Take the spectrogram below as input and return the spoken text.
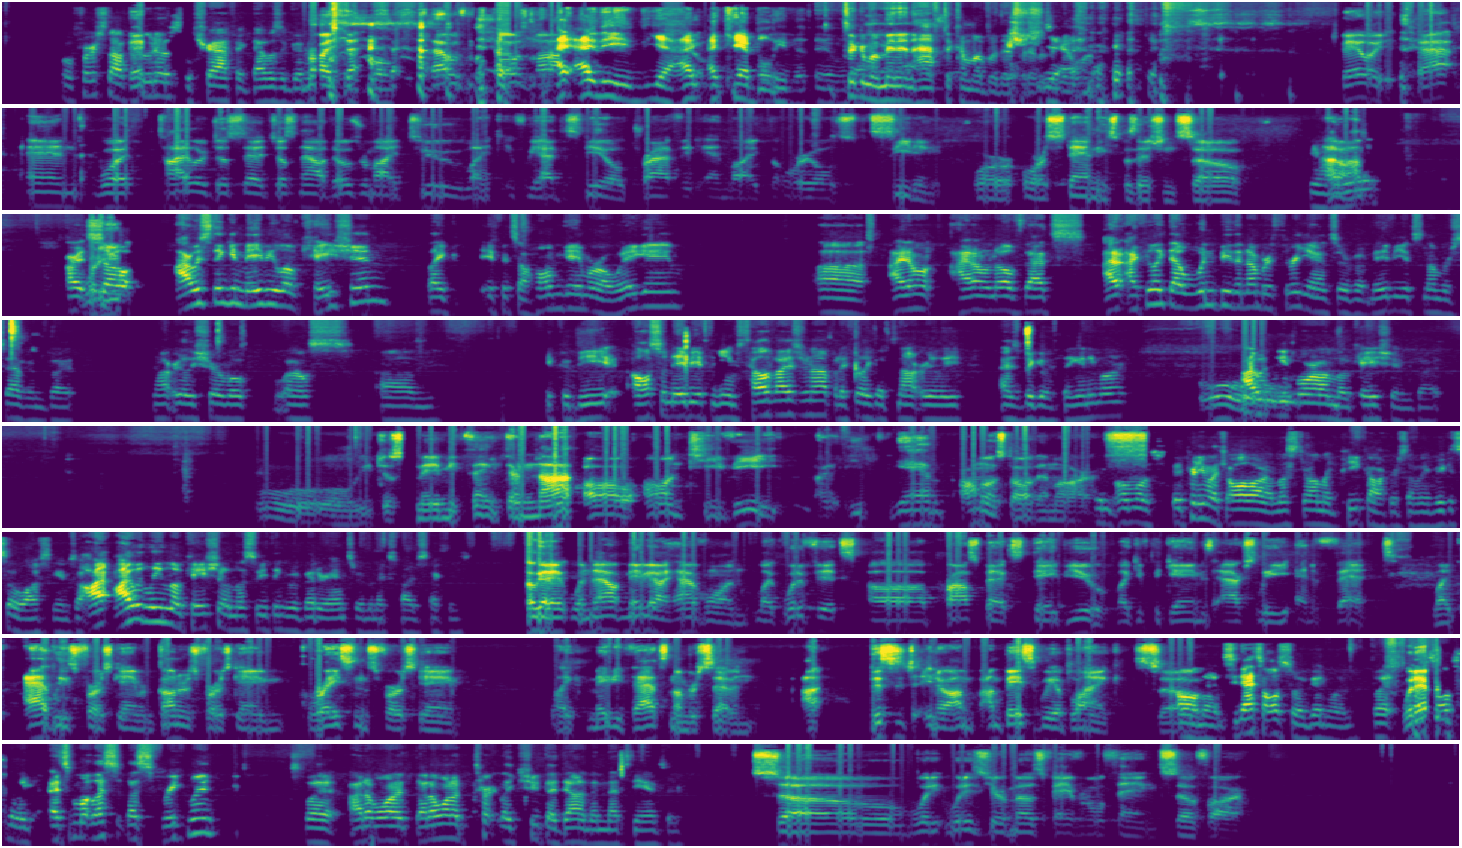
Well, first off, kudos to traffic. That was a good Right. That, that was that was my. I, I mean, yeah, I, I can't believe it. it Took him a minute and a half to come up with it, but it was a good Yeah. one. Bailey, that and what Tyler just said just now, those were my two, like, if we had to steal traffic and, like, the Orioles seating or or standings position. So, You I don't- know, really? All right, so you- I was thinking maybe location, like if it's a home game or away game. Uh, I don't, I don't know if that's. I, I feel like that wouldn't be the number three answer, but maybe it's number seven. But not really sure what what else um, it could be. Also, maybe if the game's televised or not, but I feel like that's not really as big of a thing anymore. I would lean more on location, but Ooh, you just made me think. They're not all on TV. Yeah, almost all of them are. almost they pretty much all are, unless they're on like Peacock or something. We can still watch the game. So I, I would lean location unless we think of a better answer in the next five seconds. Okay, well now maybe I have one. Like, what if it's a prospect's debut? Like, if the game is actually an event, like Adley's first game or Gunnar's first game, Grayson's first game. Like, maybe that's number seven. This is you know I'm I'm basically a blank. So Oh man, see that's also a good one, but Whatever. that's also like it's more less less frequent. But I don't want to I don't want to like shoot that down, and then that's the answer. so what what is your most favorable thing so far?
